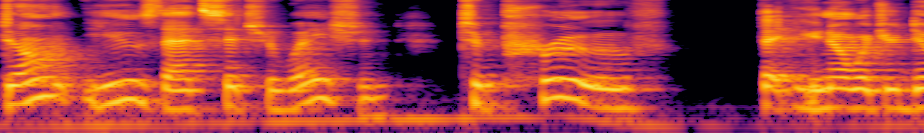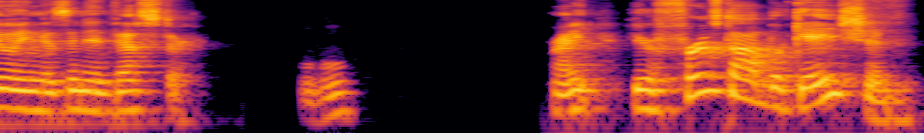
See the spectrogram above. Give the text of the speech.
Don't use that situation to prove that you know what you're doing as an investor. Mm-hmm. Right? Your first obligation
